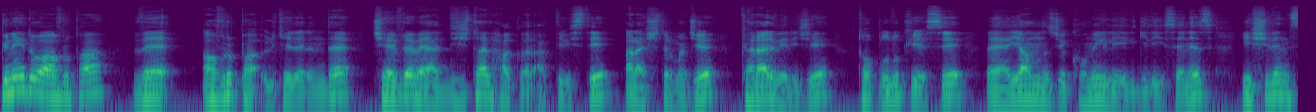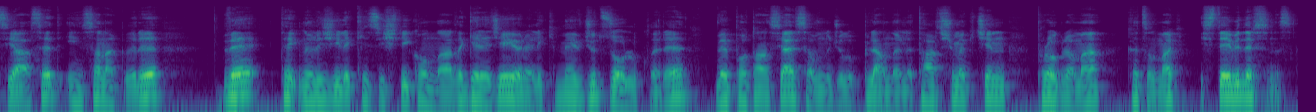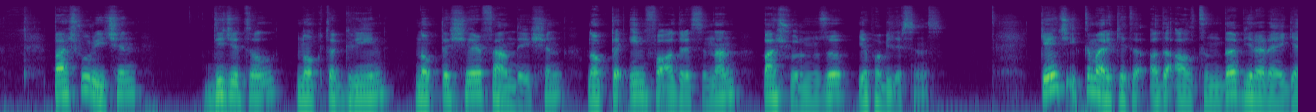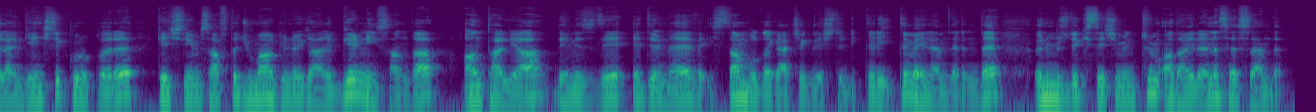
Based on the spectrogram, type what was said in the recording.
Güneydoğu Avrupa ve Avrupa ülkelerinde çevre veya dijital haklar aktivisti, araştırmacı, karar verici, topluluk üyesi veya yalnızca konuyla ilgiliyseniz yeşilin siyaset, insan hakları ve teknolojiyle kesiştiği konularda geleceğe yönelik mevcut zorlukları ve potansiyel savunuculuk planlarını tartışmak için programa katılmak isteyebilirsiniz. Başvuru için digital.green.sharefoundation.info adresinden başvurunuzu yapabilirsiniz. Genç İklim Hareketi adı altında bir araya gelen gençlik grupları geçtiğimiz hafta Cuma günü yani 1 Nisan'da Antalya, Denizli, Edirne ve İstanbul'da gerçekleştirdikleri iklim eylemlerinde önümüzdeki seçimin tüm adaylarına seslendi.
